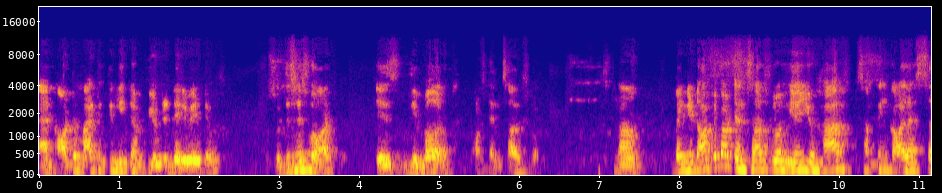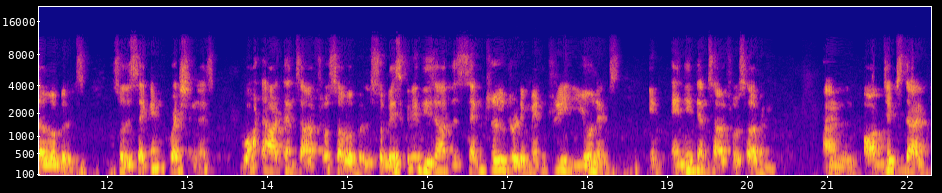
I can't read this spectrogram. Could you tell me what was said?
an automatically computed derivative. So this is what is the work of TensorFlow. Now, when you talk about TensorFlow here, you have something called as servables. So the second question is, what are TensorFlow servables? So basically, these are the central rudimentary units in any TensorFlow serving. And objects that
